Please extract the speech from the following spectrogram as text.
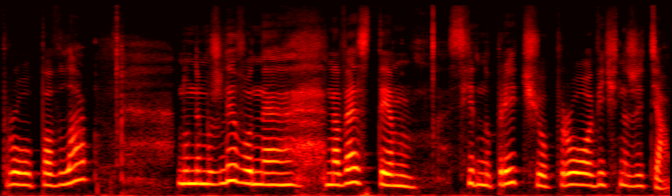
про Павла, ну неможливо не навести східну притчу про вічне життя.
